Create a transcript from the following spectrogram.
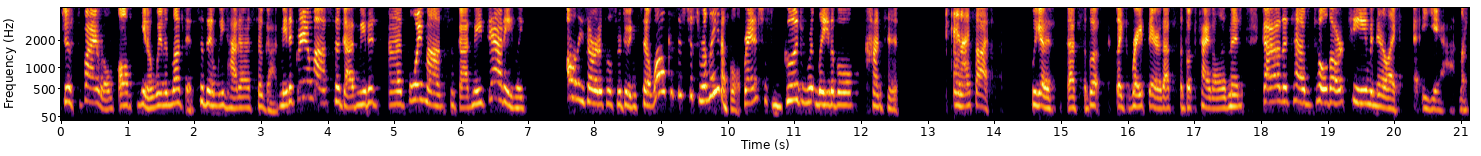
just viral. All, you know, women loved it. So then we had a, so God made a grandma, so God made a, a boy mom, so God made daddy. Like all these articles were doing so well because it's just relatable, right? It's just good, relatable content. And I thought, we got to, that's the book, like right there. That's the book title. And then got out of the tub, told our team, and they're like, yeah, like,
